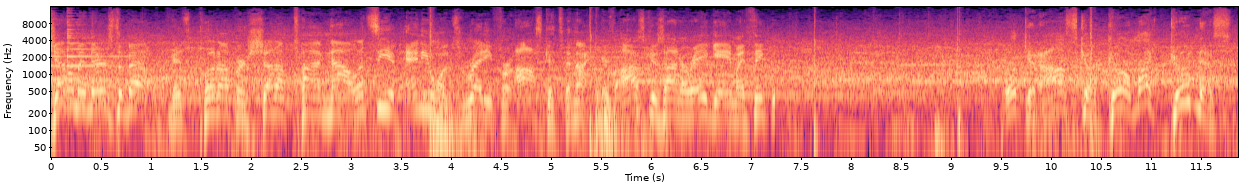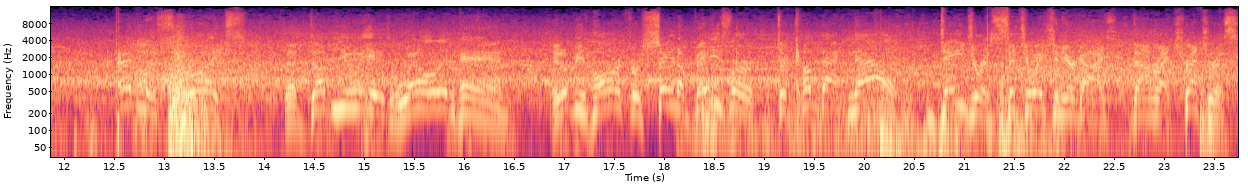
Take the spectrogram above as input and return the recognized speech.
Gentlemen, there's the bell. It's put up or shut up time now. Let's see if anyone's ready for Asuka tonight. If Asuka's on her A game, I think... Look at Asuka go. My goodness. Endless strikes. The W is well in hand. It'll be hard for Shayna Baszler to come back now. Dangerous situation here, guys. Downright treacherous.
